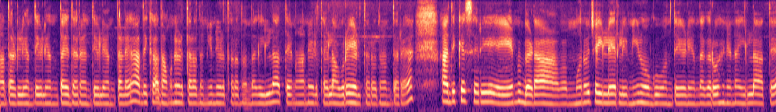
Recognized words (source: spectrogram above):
ಮಾತಾಡಲಿ ಅಂತೇಳಿ ಅಂತ ಇದ್ದಾರೆ ಅಂತೇಳಿ ಅಂತಾಳೆ. ಅದಕ್ಕೆ ಅದು ಅವನು ಹೇಳ್ತಾರೆ ಅದನ್ನ ನೀನು ಹೇಳ್ತಾರೆ ಅಂದಾಗ ಇಲ್ಲ ಅತ್ತೆ, ನಾನು ಹೇಳ್ತಾ ಇಲ್ಲ, ಅವರೇ ಹೇಳ್ತಾ ಇರೋದು ಅಂತಾರೆ. ಅದಕ್ಕೆ ಸರಿ, ಏನು ಬೇಡ, ಮನೋಜ ಇಲ್ಲೇ ಇರಲಿ, ನೀನು ಹೋಗು ಅಂತ ಹೇಳಿ ಅಂದಾಗ ರೋಹಿಣಿನ, ಇಲ್ಲ ಅತ್ತೆ.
